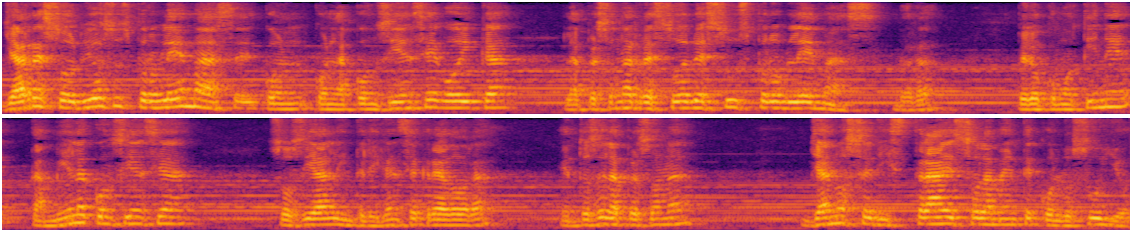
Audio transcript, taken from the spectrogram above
Ya resolvió sus problemas eh, con, con la conciencia egoica, la persona resuelve sus problemas, ¿verdad? Pero como tiene también la conciencia social, inteligencia creadora, entonces la persona ya no se distrae solamente con lo suyo,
